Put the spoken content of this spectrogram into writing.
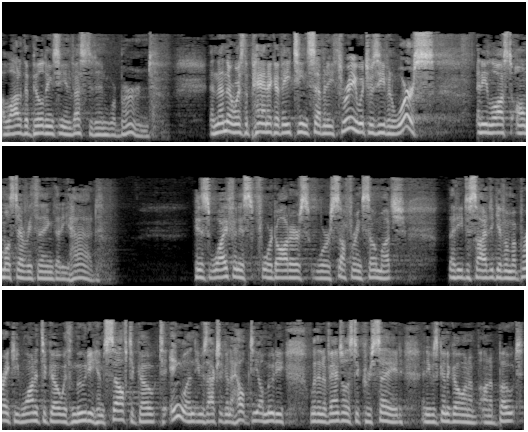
A lot of the buildings he invested in were burned. And then there was the panic of 1873, which was even worse, and he lost almost everything that he had. His wife and his four daughters were suffering so much that he decided to give him a break. He wanted to go with Moody himself to go to England. He was actually going to help D.L. Moody with an evangelistic crusade, and he was going to go on a, on a boat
